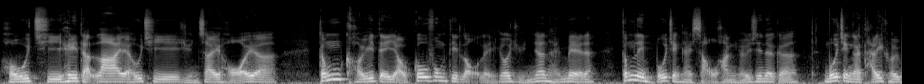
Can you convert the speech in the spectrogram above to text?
好似希特拉啊，好似袁世凱啊。咁佢哋由高峰跌落嚟個原因係咩咧？咁你唔好淨係仇恨佢先得㗎，唔好淨係睇佢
